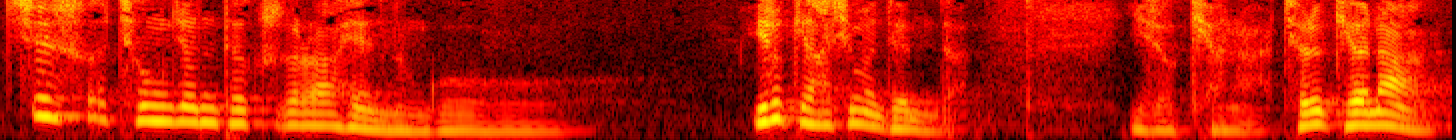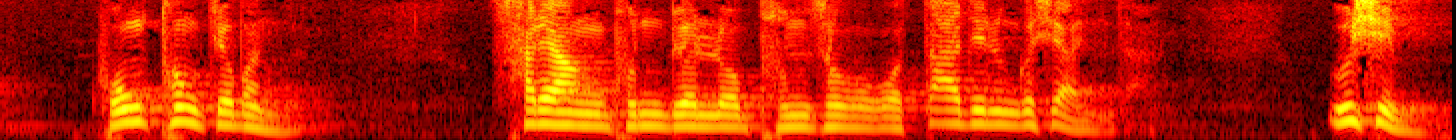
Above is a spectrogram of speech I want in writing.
어째서 정전 백수라 했는고 이렇게 하시면 됩니다. 이렇게 하나 저렇게 하나 공통점은 사량 분별로 분석하고 따지는 것이 아닙니다. 의심,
